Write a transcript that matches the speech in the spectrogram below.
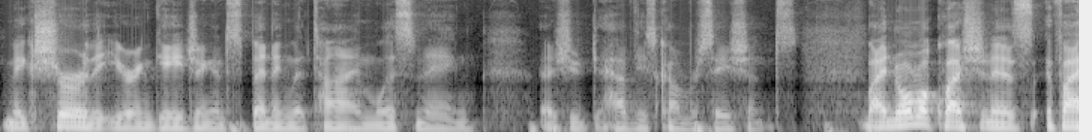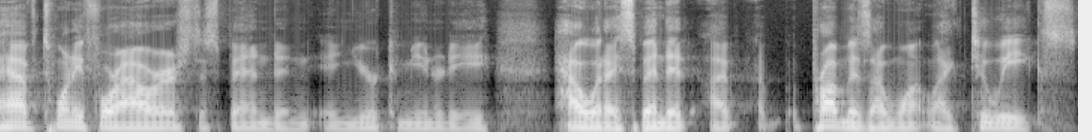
make sure that you're engaging and spending the time listening as you have these conversations. My normal question is if I have 24 hours to spend in, in your community, how would I spend it? I, problem is I want like two weeks.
